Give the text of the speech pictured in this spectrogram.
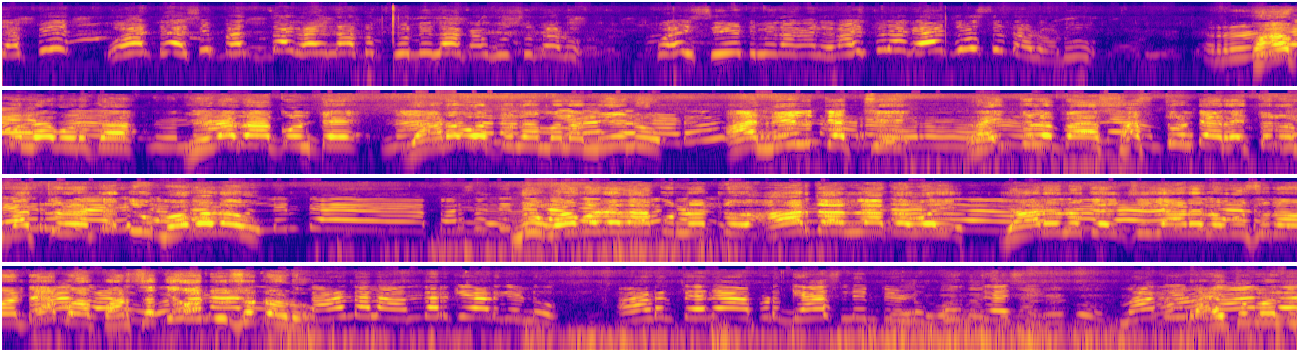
చెప్పి ఓటేసి పెద్దగా అయినట్టు కూర్చున్నాడు. పోయి సీట్ మీద కానీ రైతులాగా ఏం చూస్తున్నాడు వాడు? కాకుండా కొడుక ఈడ కాకుంటే ఎడబోతున్నా మన నీళ్ళు ఆ నీళ్ళు తెచ్చి రైతుల సస్తుంటే రైతులు బతుకున్నట్టే నువ్వు మొగడవు. నువ్వు మొగడ కాకున్నట్లు ఆడదానిలాగా పోయి ఏడనో గెలిచి ఏడనో కూర్చున్నావు అంటే మా పరిస్థితి ఎవరు చూసేటాడు. తాండల అందరికి అడిగిండు. అడిగితేనే అప్పుడు గ్యాస్ నింపిండు బుక్ చేసి. మాకు రైతు బంధు.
